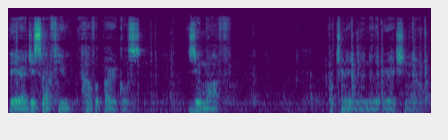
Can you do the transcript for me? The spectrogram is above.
there. I just saw a few alpha particles zoom off. I'll turn it in another direction now.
